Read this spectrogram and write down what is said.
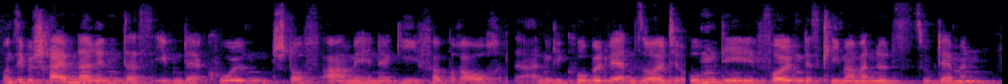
Und sie beschreiben darin, dass eben der kohlenstoffarme Energieverbrauch angekurbelt werden sollte, um die Folgen des Klimawandels zu dämmen.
